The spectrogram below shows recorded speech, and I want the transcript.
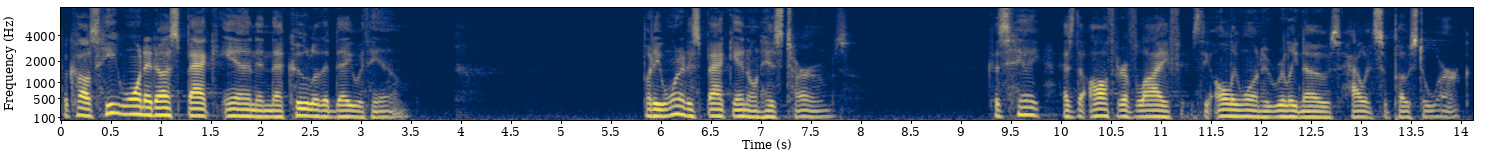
because He wanted us back in in the cool of the day with Him. But He wanted us back in on His terms. Because He, as the author of life, is the only one who really knows how it's supposed to work.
